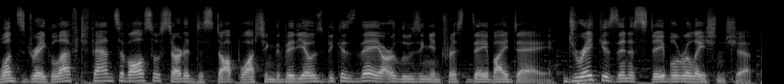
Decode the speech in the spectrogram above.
Once Drake left, fans have also started to stop watching the videos because they are losing interest day by day. Drake is in a stable relationship.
